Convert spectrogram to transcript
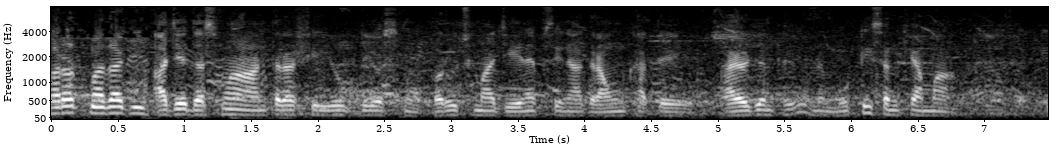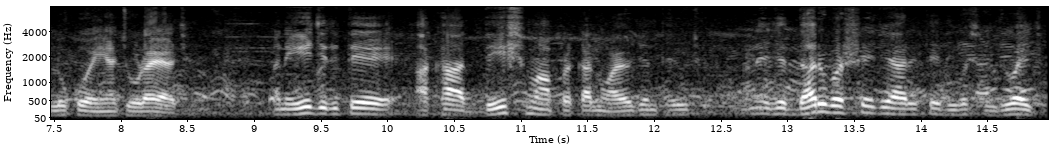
Bharat માતા કી આજે દસમા આંતરરાષ્ટ્રીય યોગ દિવસનું ભરૂચમાં જીએનએફસીના ગ્રાઉન્ડ ખાતે આયોજન થયું અને મોટી સંખ્યામાં લોકો અહીંયા જોડાયા છે. અને એ જ રીતે આખા દેશમાં આ પ્રકારનું આયોજન થયું છે. અને જે દર વર્ષે જે આ રીતે દિવસ ઉજવાય છે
